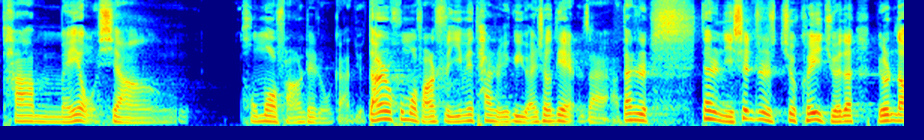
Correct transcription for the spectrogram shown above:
它没有像《红磨坊》这种感觉。当然，《红磨坊》是因为它是一个原声电影在啊。但是，但是你甚至就可以觉得，比如导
